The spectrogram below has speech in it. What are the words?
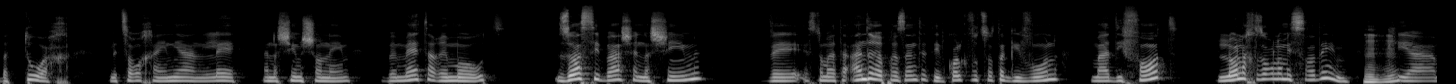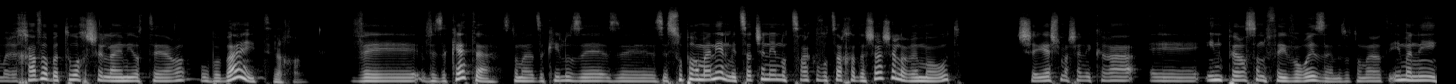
בטוח, לצורך העניין, לאנשים שונים, באמת הרמוט, זו הסיבה שנשים, ו, זאת אומרת, ה-under-representative, כל קבוצות הגיוון, מעדיפות לא לחזור למשרדים, mm-hmm. כי המרחב הבטוח שלהם יותר הוא בבית. נכון. ו- וזה קטע, זאת אומרת, זה כאילו, זה, זה, זה סופר מעניין. מצד שני נוצרה קבוצה חדשה של ה remote, שיש מה שנקרא uh, in-person favoritism, זאת אומרת, אם אני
